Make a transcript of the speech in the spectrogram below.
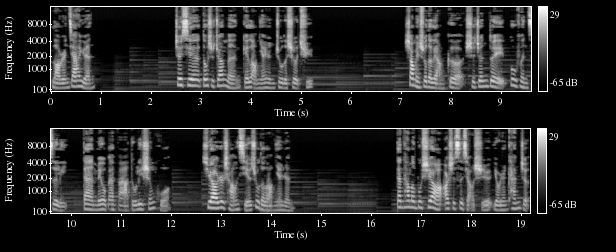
老人家园，这些都是专门给老年人住的社区。上面说的两个是针对部分自理但没有办法独立生活，需要日常协助的老年人，但他们不需要二十四小时有人看着。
